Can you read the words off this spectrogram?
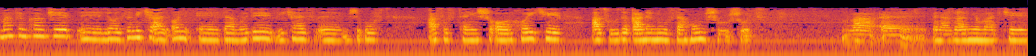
من فکر کنم که لازمه که الان در مورد یکی از میشه گفت اساس ترین شعارهایی که از حدود قرن نوزدهم شروع شد و به نظر می اومد که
